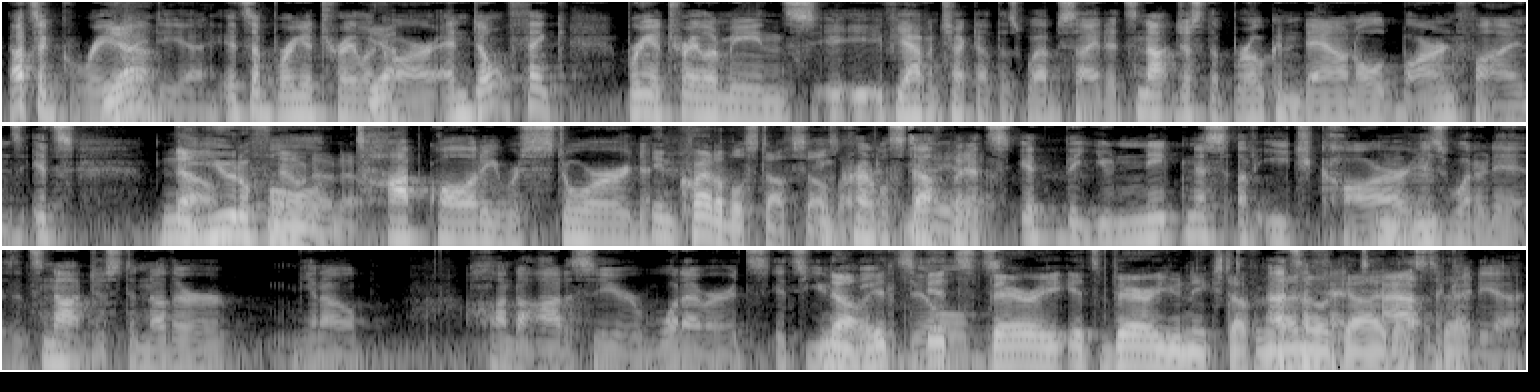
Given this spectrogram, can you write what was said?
That's a great Yeah. idea. It's a bring a trailer car, and don't think bring a trailer means if you haven't checked out this website, it's not just the broken down old barn finds. It's No. beautiful, No, no, no. top quality, restored. incredible stuff sells. incredible stuff, Yeah, but yeah. it's it the uniqueness of each car Mm-hmm. is what it is. It's not just another you know Honda Odyssey or whatever. It's it's unique no, it's builds. it's very it's very unique stuff. I mean, That's I know a a, guy that, fantastic that idea.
